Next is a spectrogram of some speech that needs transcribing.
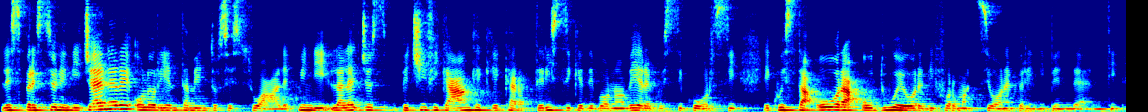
l'espressione di genere o l'orientamento sessuale. Quindi la legge specifica anche che caratteristiche devono avere questi corsi e questa ora o due ore di formazione per i dipendenti.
